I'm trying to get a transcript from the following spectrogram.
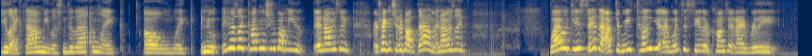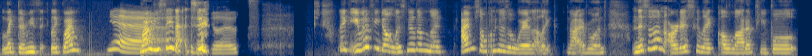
"You like them? You listen to them? Like, oh, like," and he he was like talking shit about me, and I was like, or talking shit about them, and I was like, why would you say that after me telling you I went to see their concert and I really like their music? Like, why? Yeah. Why would you say that? Ridiculous. like, even if you don't listen to them, like, I'm someone who's aware that like not everyone's. And this is an artist who like a lot of people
